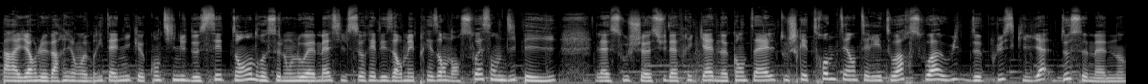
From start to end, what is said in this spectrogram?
Par ailleurs, le variant britannique continue de s'étendre. Selon l'OMS, il serait désormais présent dans 70 pays. La souche sud-africaine, quant à elle, toucherait 31 territoires, soit 8 de plus qu'il y a deux semaines.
